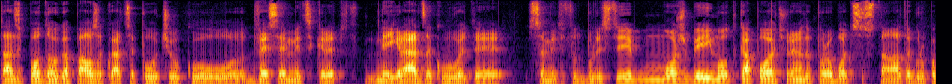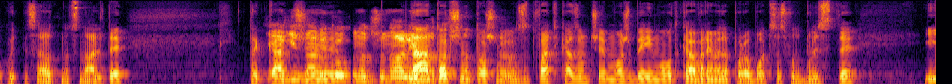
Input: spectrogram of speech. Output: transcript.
тази по-дълга пауза, която се получи около две седмици, където не играят за клубовете самите футболисти, може би е имал така повече време да поработи с останалата група, които не са от националите. Така, ги че... знаме колко национали Да, имат. точно, точно. Да. Затова ти казвам, че може би е имало така време да поработи с футболистите. И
